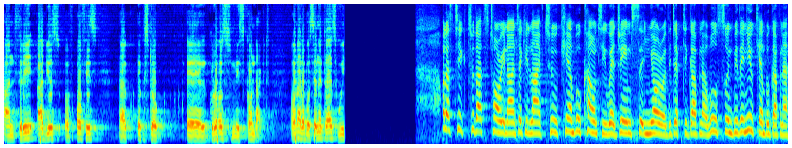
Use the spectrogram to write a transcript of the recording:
and three, abuse of office, uh, uh, gross misconduct. Honorable Senators, we Stick to that story now and take you live to Kiambu County, where James Nyoro, the Deputy Governor, will soon be the new Kiambu Governor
